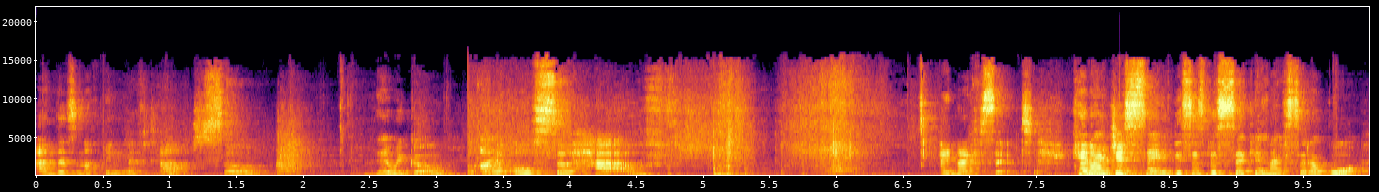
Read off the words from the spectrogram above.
And there's nothing left out. So there we go. I also have a knife set. Can I just say, this is the second knife set I bought.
